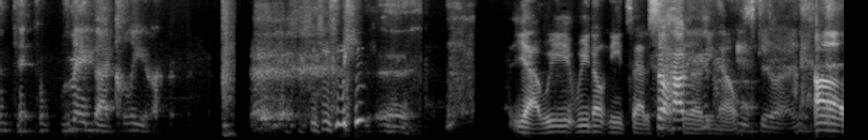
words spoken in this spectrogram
made that clear. Yeah, we we don't need satisfaction. so how do already you think know. he's doing? Um,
